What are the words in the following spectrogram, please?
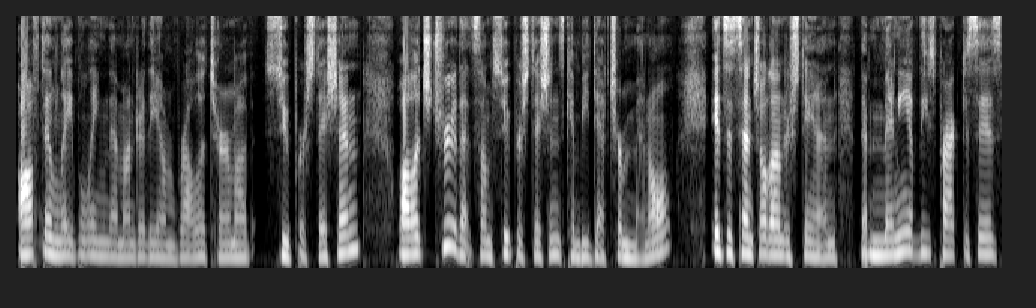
often labeling them under the umbrella term of superstition. While it's true that some superstitions can be detrimental, it's essential to understand that many of these practices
